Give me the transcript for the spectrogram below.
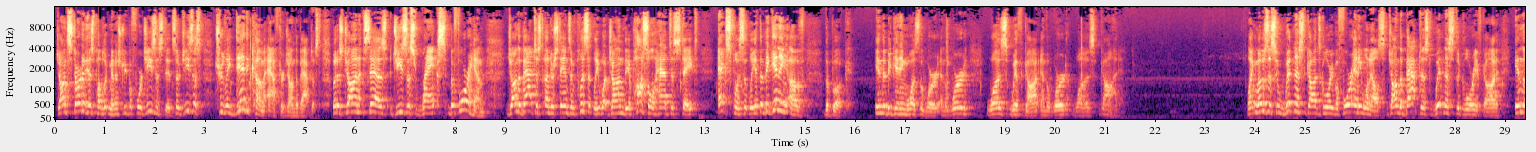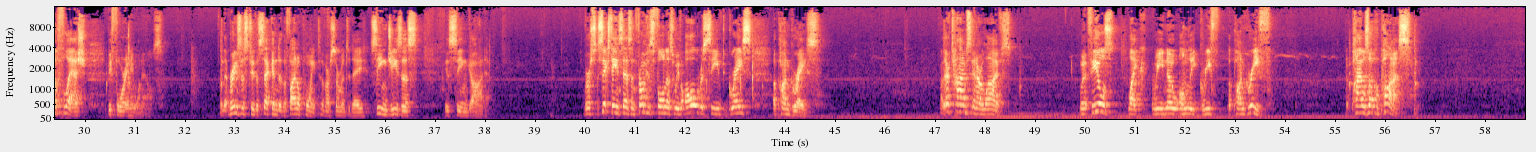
John started his public ministry before Jesus did. So Jesus truly did come after John the Baptist. But as John says, Jesus ranks before him. John the Baptist understands implicitly what John the Apostle had to state explicitly at the beginning of the book. In the beginning was the Word, and the Word was with God, and the Word was God. Like Moses, who witnessed God's glory before anyone else, John the Baptist witnessed the glory of God in the flesh before anyone else. And that brings us to the second and the final point of our sermon today. Seeing Jesus is seeing God. Verse 16 says, And from his fullness we've all received grace upon grace. Now, there are times in our lives when it feels like we know only grief upon grief. It piles up upon us.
